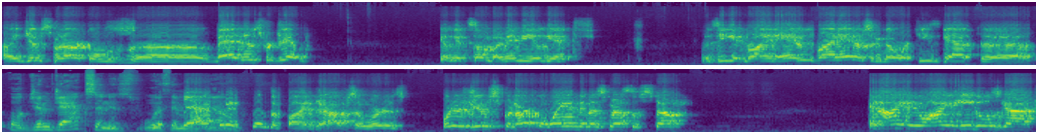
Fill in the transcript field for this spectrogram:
I mean, Jim Spanarkel's uh, bad news for Jim. He'll get somebody. Maybe he'll get. Does he get Brian? Who's Brian Anderson go with? He's got. Uh, Well, Jim Jackson is with him Yeah, right now. does a fine job. So where does where does Jim Spanarkel land in this mess of stuff? And I, you know, Ian Eagle's got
